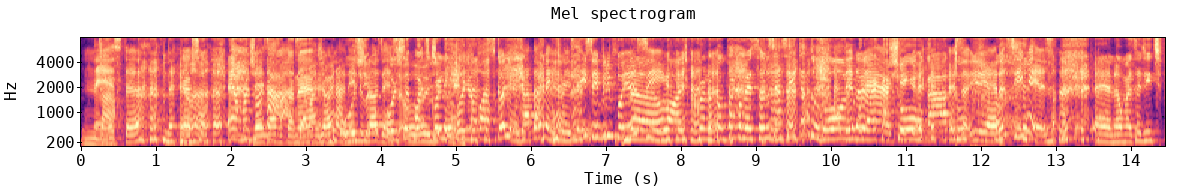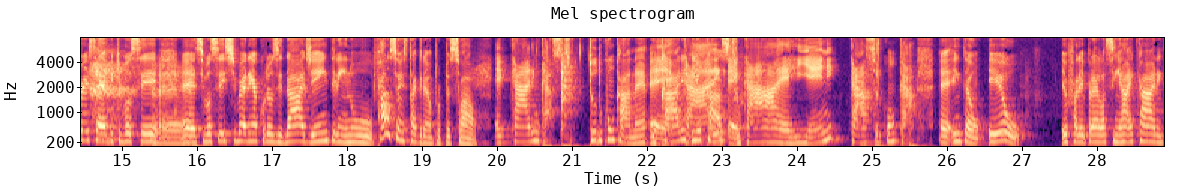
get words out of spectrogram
Nesta, né? Nessa- é uma jornada, fase, né? É uma jornada, Hoje- processo. hoje você pode escolher. Hoje eu posso escolher, exatamente. Mas nem sempre foi Não, assim. lógico. Quando, quando tá começando, você aceita tudo. Homem, mulher, é, cachorro, que- gato. E era assim mesmo. É, não, mas a gente percebe que você, é, se vocês tiverem a curiosidade, entrem no. Fala o seu Instagram pro pessoal. É Karen Castro. Tudo com K, né? É, o Karen e o Karen- Castro. É K-A-R-N, Castro com K. É, então, eu. Eu falei pra ela assim, ai, Karen,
